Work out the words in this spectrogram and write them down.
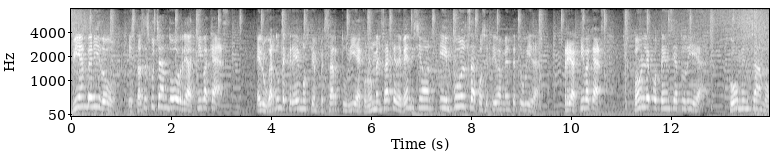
Bienvenido, estás escuchando Reactiva Cast, el lugar donde creemos que empezar tu día con un mensaje de bendición impulsa positivamente tu vida. Reactiva Cast, ponle potencia a tu día. Comenzamos.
